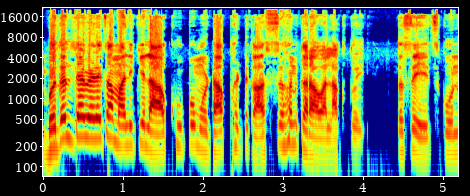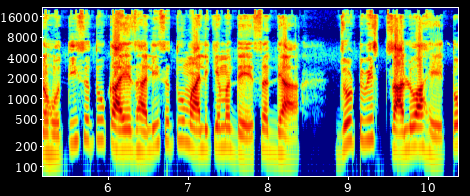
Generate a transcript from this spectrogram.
बदलत्या वेळेचा मालिकेला खूप मोठा फटका सहन करावा लागतोय. तसेच कोण होतीस तू? काय झालीस तू? मालिकेमध्ये सध्या जो ट्विस्ट चालू आहे तो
